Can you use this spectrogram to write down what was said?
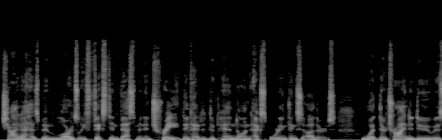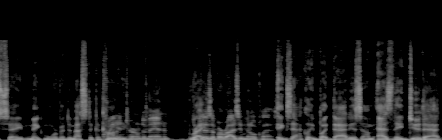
China has been largely fixed investment in trade. They've had to depend on exporting things to others. What they're trying to do is say make more of a domestic economy. Create internal demand because right. of a rising middle class. Exactly. But that is, um, as they do that,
